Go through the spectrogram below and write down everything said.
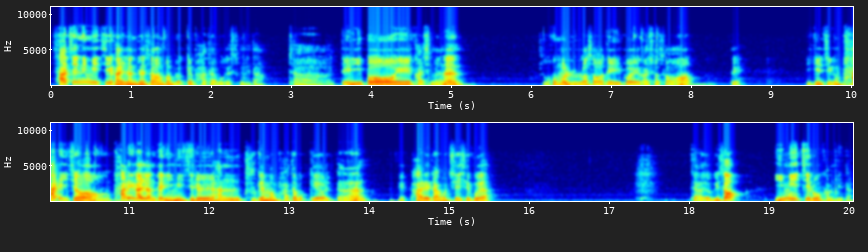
사진 이미지 관련돼서 한번 몇 개 받아보겠습니다. 자, 네이버에 가시면은 홈을 눌러서 네이버에 가셔서 이게 지금 팔이죠. 팔이 관련된 이미지를 한 두 개만 받아볼게요. 일단 네, 팔이라고 치시고요. 자 여기서 이미지로 갑니다.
